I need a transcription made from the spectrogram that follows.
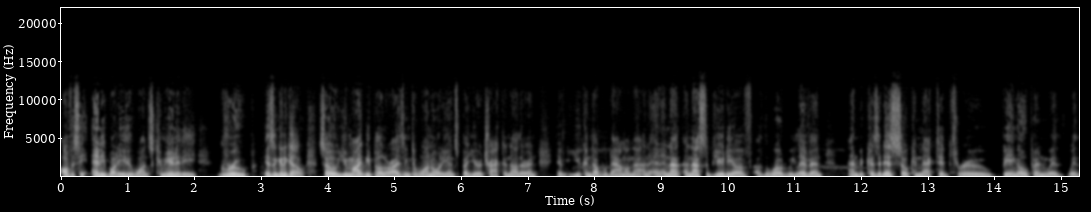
obviously, anybody who wants community group isn't going to go. So you might be polarizing to one audience, but you attract another, and if you can double down on that, and and, and that and that's the beauty of of the world we live in. And because it is so connected through being open with with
